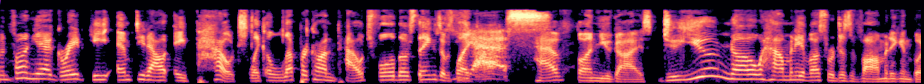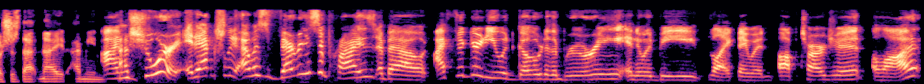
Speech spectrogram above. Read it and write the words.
having fun? Yeah, great." He emptied out a pouch, like a leprechaun pouch, full of those things. It was like, yes. "Have fun, you guys." Do you know how many of us were just vomiting in bushes that night? I mean, I'm sure. It actually, I was very surprised about. I figured you would go to the brewery and it would be like they would upcharge it a lot.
